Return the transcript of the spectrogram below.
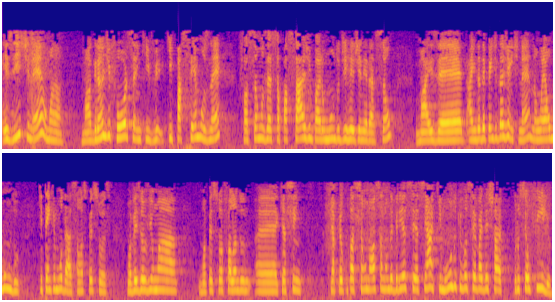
existe né, uma, uma grande força em que, que passemos, né, façamos essa passagem para o um mundo de regeneração, mas é, ainda depende da gente, né? Não é o mundo que tem que mudar, são as pessoas. Uma vez eu ouvi uma, uma pessoa falando é, que assim, que a preocupação nossa não deveria ser assim, ah, que mundo que você vai deixar para o seu filho?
